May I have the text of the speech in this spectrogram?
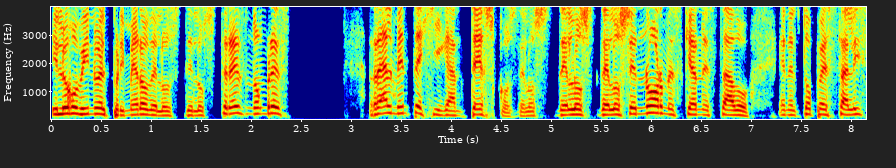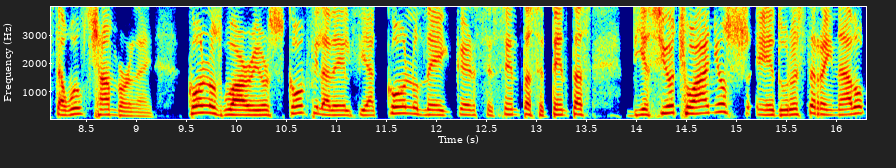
Y luego vino el primero de los, de los tres nombres realmente gigantescos, de los, de los, de los enormes que han estado en el tope de esta lista, Will Chamberlain, con los Warriors, con Filadelfia, con los Lakers, 60, 70, 18 años eh, duró este reinado.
